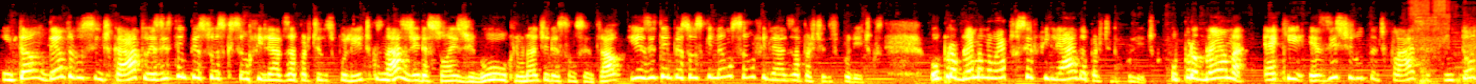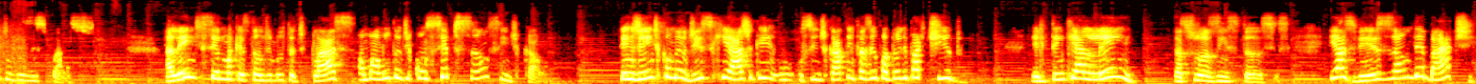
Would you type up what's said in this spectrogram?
então, dentro do sindicato, existem pessoas que são filiadas a partidos políticos nas direções de núcleo, na direção central, e existem pessoas que não são filiadas a partidos políticos. O problema não é tu ser filiado a partido político. O problema é que existe luta de classes em todos os espaços. Além de ser uma questão de luta de classes, há uma luta de concepção sindical. Tem gente, como eu disse, que acha que o sindicato tem que fazer o papel de partido. Ele tem que ir além das suas instâncias. E às vezes há um debate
